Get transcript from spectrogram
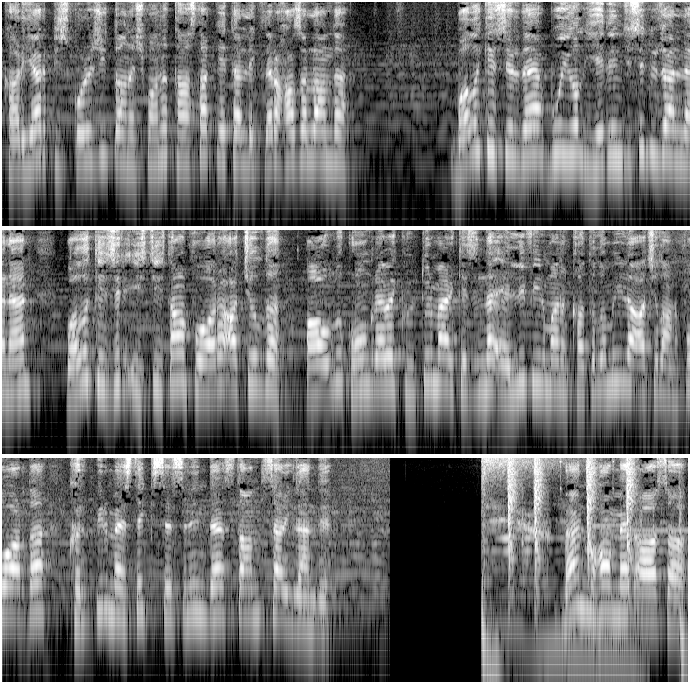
kariyer psikolojik danışmanı taslak yeterlilikleri hazırlandı. Balıkesir'de bu yıl yedincisi düzenlenen Balıkesir İstihdam Fuarı açıldı. Avlu Kongre ve Kültür Merkezi'nde 50 firmanın katılımıyla açılan fuarda 41 meslek lisesinin de standı sergilendi. Ben Muhammed Asa.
